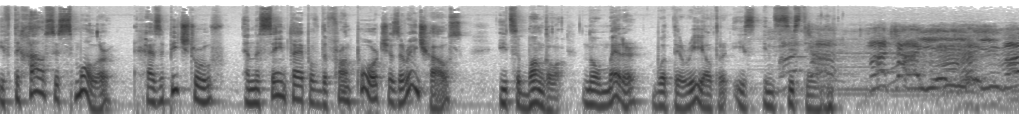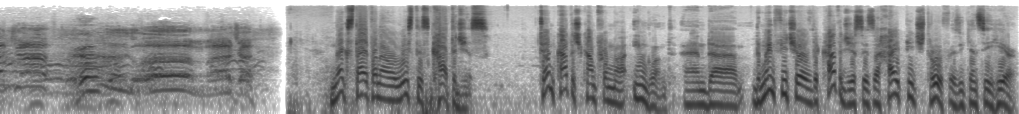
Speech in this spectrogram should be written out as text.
If the house is smaller, has a pitched roof and the same type of the front porch as a ranch house, it's a bungalow, no matter what the realtor is insisting on. Next type on our list is cottages. Term cottage come from uh, England, and uh, the main feature of the cottages is a high-pitched roof, as you can see here.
